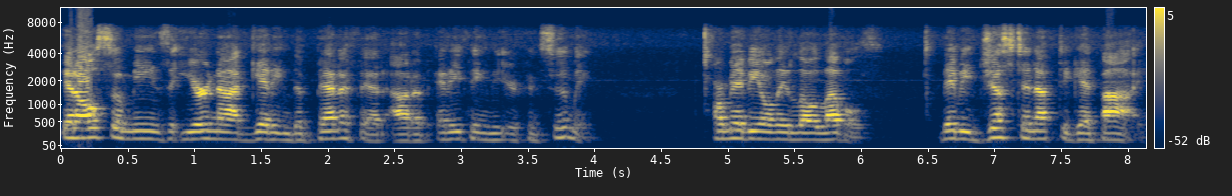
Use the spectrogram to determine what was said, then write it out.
It also means that you're not getting the benefit out of anything that you're consuming, or maybe only low levels, maybe just enough to get by.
